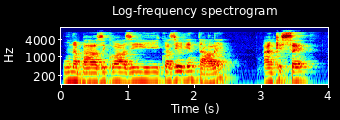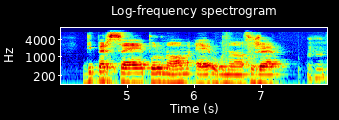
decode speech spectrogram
una base quasi, quasi orientale, anche se di per sé Pour un homme è un fougère. Mm-hmm.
